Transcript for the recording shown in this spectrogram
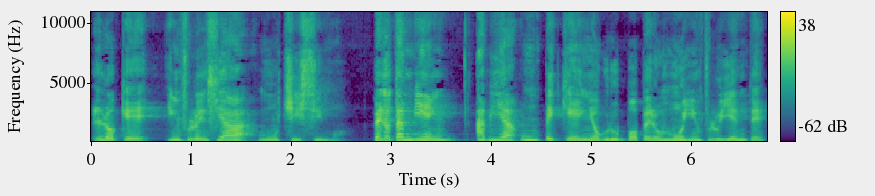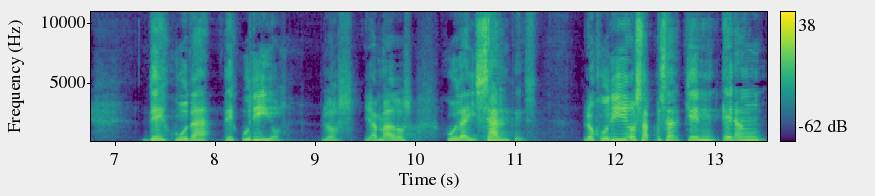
lo que influenciaba muchísimo. Pero también había un pequeño grupo, pero muy influyente, de, de judíos, los llamados judaizantes. Los judíos, a pesar que eran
